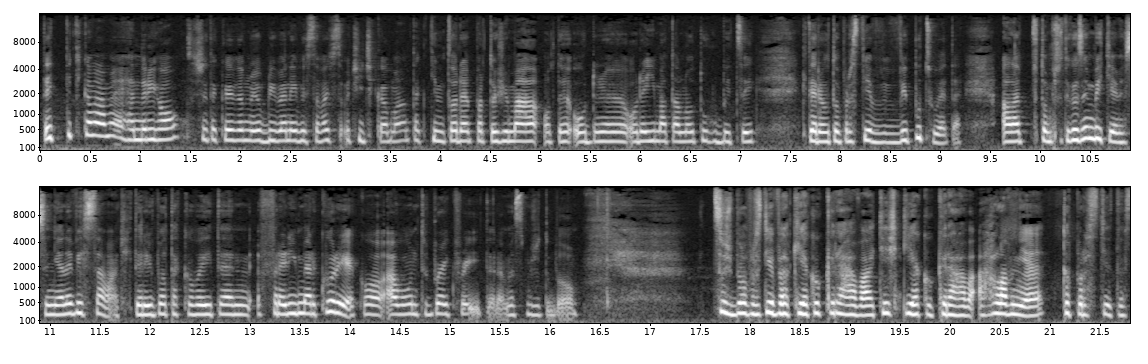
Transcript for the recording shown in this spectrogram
teď, teďka máme Henryho, což je takový velmi oblíbený vysavač s očičkama, tak tím to jde, protože má od, od, odejímatelnou tu hubici, kterou to prostě vypucujete. Ale v tom předchozím bytě my jsme měli vysavač, který byl takový ten Freddie Mercury, jako I want to break free, teda myslím, že to bylo. Uh, což bylo prostě velký jako kráva, těžký jako kráva a hlavně to prostě to s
